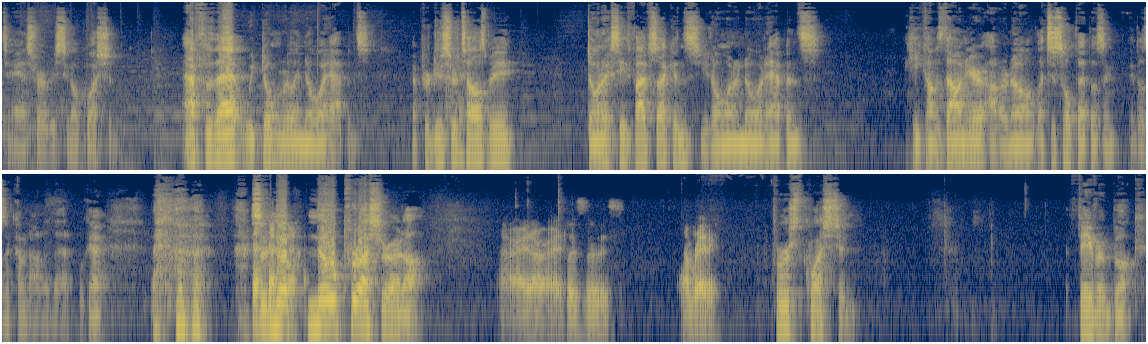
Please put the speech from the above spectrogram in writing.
to answer every single question. After that, we don't really know what happens. My producer tells me, don't exceed five seconds. You don't want to know what happens. He comes down here. I don't know. Let's just hope that doesn't it doesn't come down to that. Okay. so no no pressure at all. All right, all right. Let's do this. I'm ready. First question. Favorite book?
